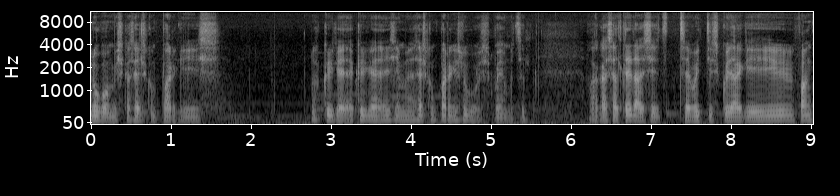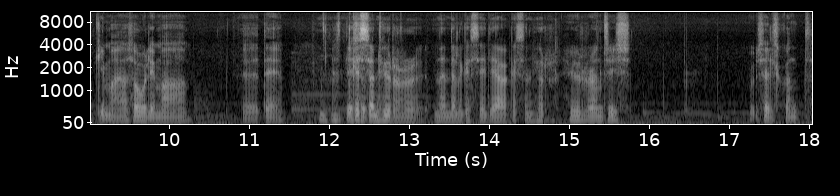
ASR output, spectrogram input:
lugu, mis ka Seltskond pargis noh, kõige, kõige esimene Seltskond pargis lugu siis põhimõtteliselt. aga sealt edasi see võttis kuidagi funkima ja soulima öö, tee. Sest kes lihtsalt- on Hürr nendele, kes ei tea, kes on Hürr? Hürr on siis seltskond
